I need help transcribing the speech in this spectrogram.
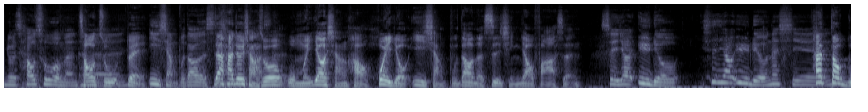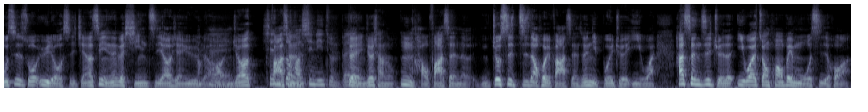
有超出我们超出对意想不到的事情，但他就想说，，我们要想好会有意想不到的事情要发生。所以要预留，是要预留那些，他倒不是说预留时间，而是你那个心智要先预留好你就要先做好心理准备，对，你就想说，嗯，好发生了，你就是知道会发生，所以你不会觉得意外。他甚至觉得意外状况被模式化。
